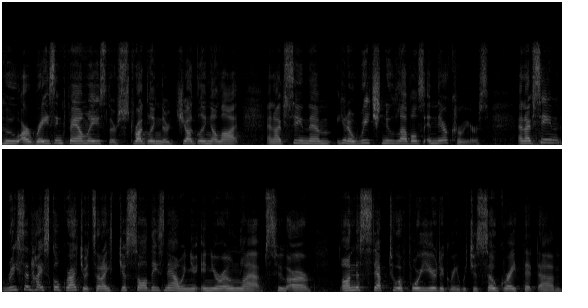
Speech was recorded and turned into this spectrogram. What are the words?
who are raising families, they're struggling, they're juggling a lot, and I've seen them, you know, reach new levels in their careers. And I've seen recent high school graduates, and I just saw these now in your, in your own labs, who are on the step to a four-year degree, which is so great that um,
